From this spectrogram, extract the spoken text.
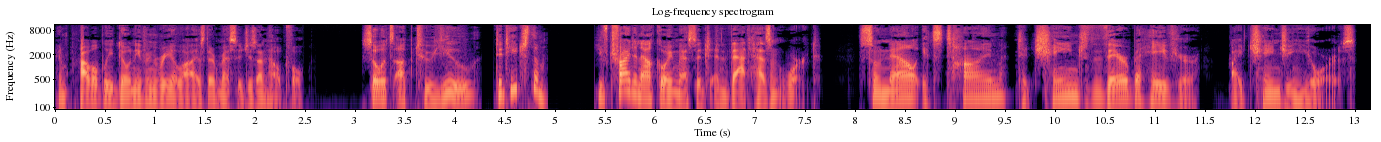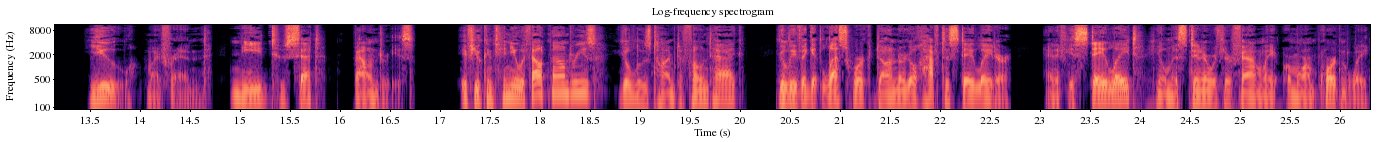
and probably don't even realize their message is unhelpful. So it's up to you to teach them. You've tried an outgoing message and that hasn't worked. So now it's time to change their behavior by changing yours. You, my friend, need to set boundaries. If you continue without boundaries, you'll lose time to phone tag. You'll either get less work done or you'll have to stay later. And if you stay late, you'll miss dinner with your family, or more importantly,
